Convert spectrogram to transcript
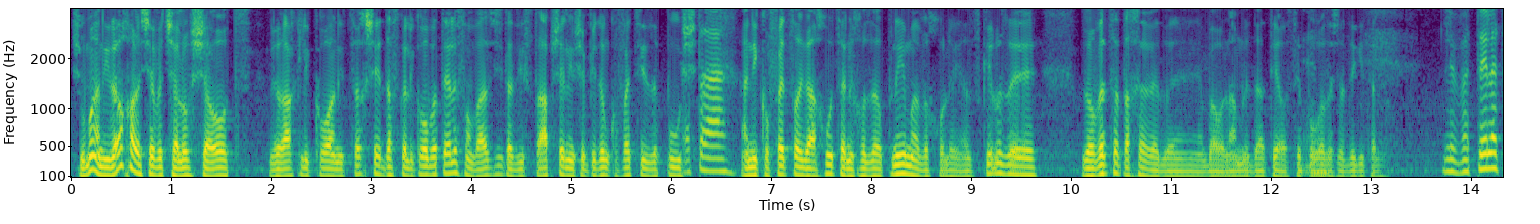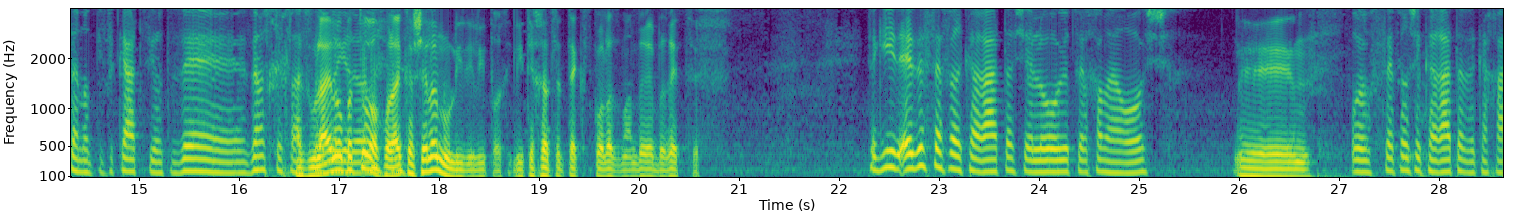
שהוא אומר, אני לא יכול לשבת שלוש שעות ורק לקרוא, אני צריך שדווקא לקרוא בטלפון, ואז יש לי את הדיסטרפשנים שפתאום קופץ לי איזה פוש. אני קופץ רגע החוצה, אני חוזר פנימה וכולי. אז כאילו זה, זה עובד קצת אחרת בעולם, לדעתי, הסיפור כן. הזה של הדיגיטל. לבטל את הנוטיפיקציות, זה, זה מה שצריך לעשות. אז אולי לא. בטוח, אולי קשה לנו להתייחס לטקסט כל הזמן ברצף. תגיד, איזה ספר קראת שלא יוצא לך מהראש? אה, או ספר שקראת וככה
